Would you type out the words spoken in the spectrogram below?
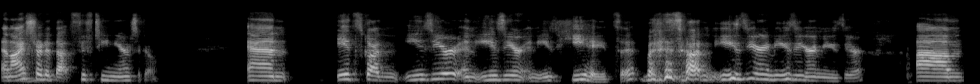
And I mm-hmm. started that 15 years ago. And it's gotten easier and easier and easier. He hates it, but it's gotten easier and easier and easier. Um,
